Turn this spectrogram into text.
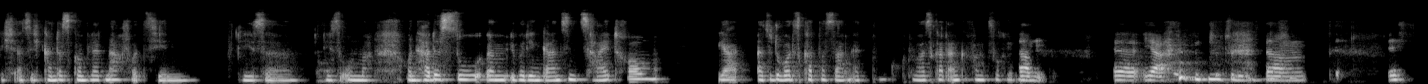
ich, also ich kann das komplett nachvollziehen, diese, diese Ohnmacht. Und hattest du ähm, über den ganzen Zeitraum, ja, also du wolltest gerade was sagen, du hast gerade angefangen zu reden. Um, ähm, äh, ja, ähm, ich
